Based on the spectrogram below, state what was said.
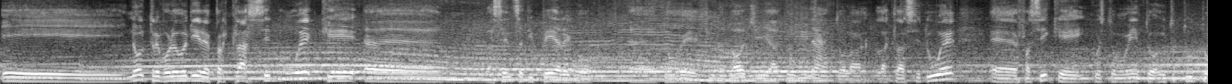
e inoltre volevo dire per classe 2 che eh, l'assenza di Perego eh, dove fino ad oggi ha dominato la classe 2 eh, fa sì che in questo momento oltretutto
